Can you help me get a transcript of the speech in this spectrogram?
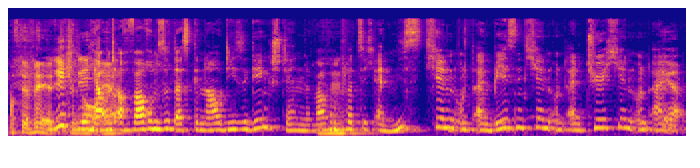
auf der Welt. Richtig, genau, Ja, und auch warum sind das genau diese Gegenstände? Mhm. Warum plötzlich ein Mistchen und ein Besenchen und ein Türchen und ein. Ja.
